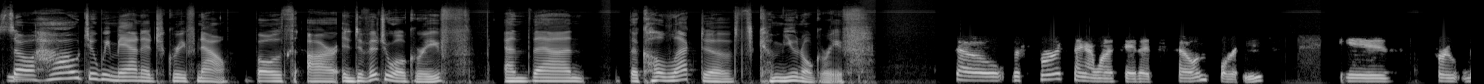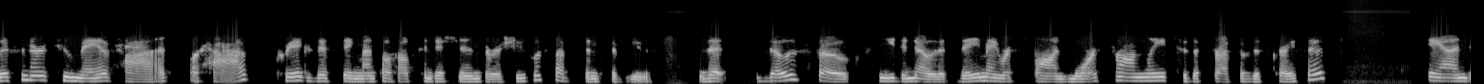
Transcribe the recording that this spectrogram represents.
So, mm. how do we manage grief now? Both our individual grief and then the collective communal grief. So, the first thing I want to say that's so important is for listeners who may have had or have pre existing mental health conditions or issues with substance abuse, that those folks need to know that they may respond more strongly to the stress of this crisis. And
